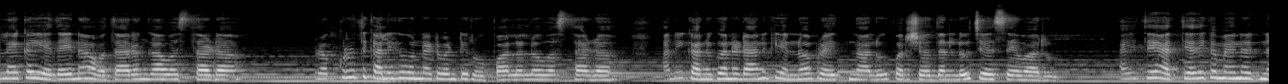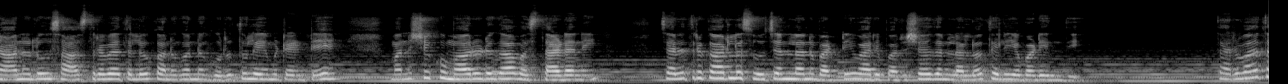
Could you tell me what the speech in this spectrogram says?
లేక ఏదైనా అవతారంగా వస్తాడా? ప్రకృతి కలిగి ఉన్నటువంటి రూపాలలో వస్తాడా అని కనుగొనడానికి ఎన్నో ప్రయత్నాలు పరిశోధనలు చేసేవారు. అయితే అత్యధికమైన జ్ఞానులు శాస్త్రవేత్తలు కనుగొన్న గురుతులు ఏమిటంటే మనిషి కుమారుడుగా వస్తాడని చరిత్రకారుల సూచనలను బట్టి వారి పరిశోధనలలో తెలియబడింది. తర్వాత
